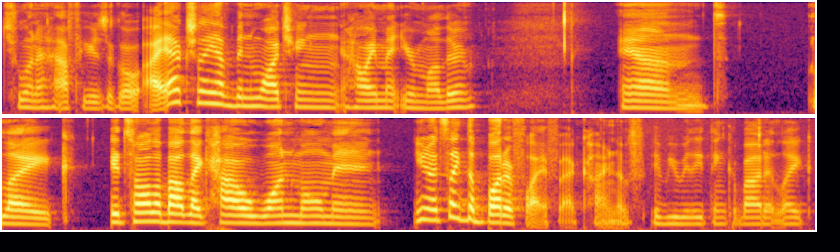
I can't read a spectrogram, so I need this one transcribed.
two and a half years ago. I actually have been watching How I Met Your Mother and like it's all about like how one moment you know it's like the butterfly effect kind of if you really think about it like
